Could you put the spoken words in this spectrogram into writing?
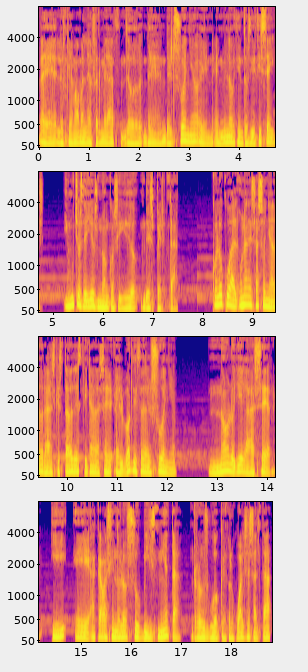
eh, los que llamaban la enfermedad del sueño en, en 1916, y muchos de ellos no han conseguido despertar. Con lo cual, una de esas soñadoras que estaba destinada a ser el vórtice del sueño, no lo llega a ser y eh, acaba siéndolo su bisnieta Rose Walker, con lo cual se salta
